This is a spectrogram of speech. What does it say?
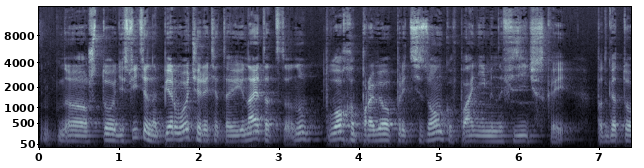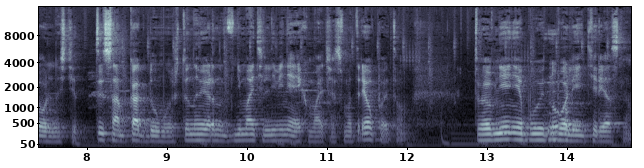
э, что действительно, в первую очередь, это Юнайтед ну, плохо провел предсезонку в плане именно физической подготовленности. Ты сам как думаешь? Ты, наверное, внимательнее меня их матчи смотрел, поэтому твое мнение будет ну, более интересным.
